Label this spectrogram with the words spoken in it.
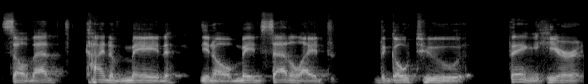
So that kind of made, you know, made satellite the go-to thing here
